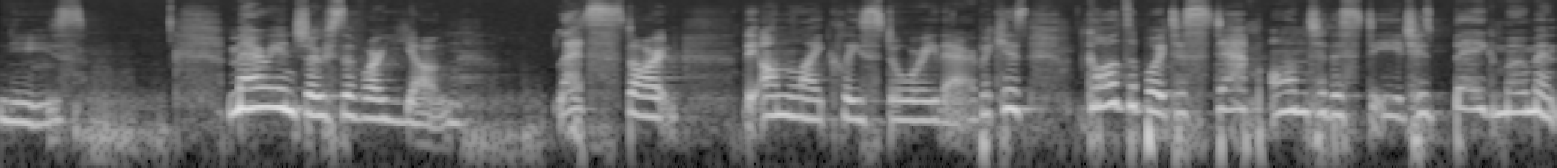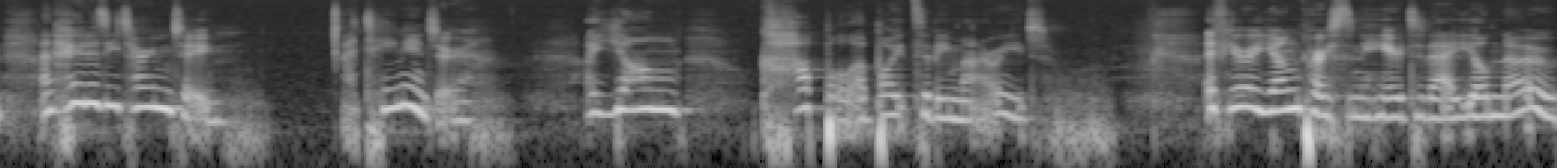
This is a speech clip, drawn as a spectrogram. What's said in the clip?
news. Mary and Joseph are young, Let's start the unlikely story there because God's about to step onto the stage, his big moment. And who does he turn to? A teenager, a young couple about to be married. If you're a young person here today, you'll know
